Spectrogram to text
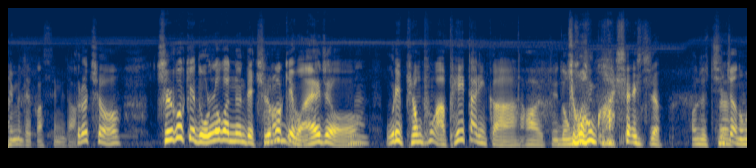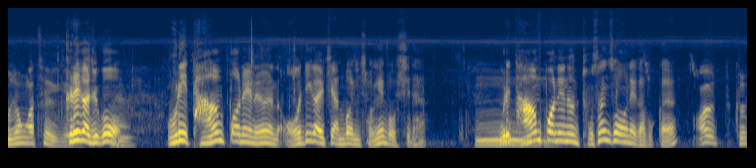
놀아주시면 될 것 같습니다. 그렇죠. 즐겁게 놀러 갔는데 즐겁게 그럼요. 와야죠. 네. 우리 병풍 앞에 있다니까. 아, 너무 좋은 거 하셔야죠. 근데 진짜 너무 좋은 것 같아요 이게. 그래가지고 네. 우리 다음번에는 어디 갈지 한번 정해봅시다. 음. 우리 다음번에는 도산서원에 가볼까요? 어, 그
